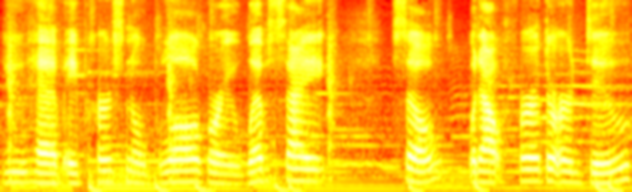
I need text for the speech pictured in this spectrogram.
you have a personal blog or a website. So, without further ado,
